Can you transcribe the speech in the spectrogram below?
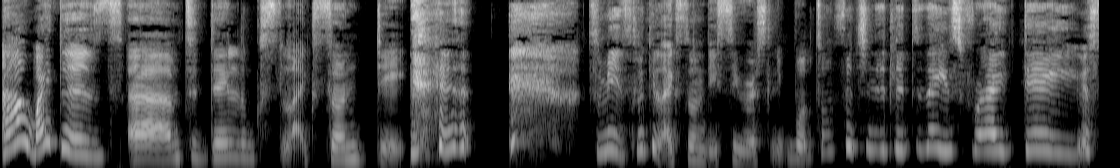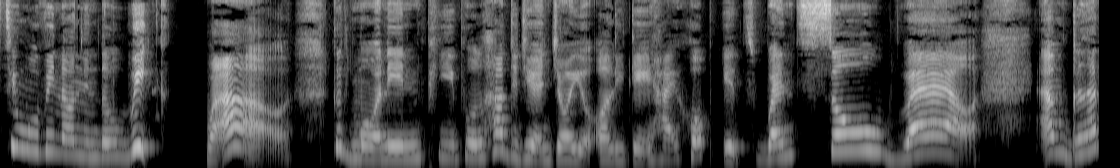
Ah, why does um today looks like Sunday? to me, it's looking like Sunday, seriously. But unfortunately, today is Friday. We're still moving on in the week. Wow. Good morning, people. How did you enjoy your holiday? I hope it went so well. I'm glad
